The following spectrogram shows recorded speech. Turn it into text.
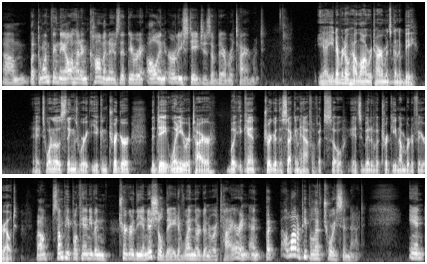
Um, but the one thing they all had in common is that they were all in early stages of their retirement. Yeah, you never know how long retirement's going to be. It's one of those things where you can trigger the date when you retire, but you can't trigger the second half of it. So it's a bit of a tricky number to figure out. Well, some people can't even trigger the initial date of when they're going to retire, and, and but a lot of people have choice in that. And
